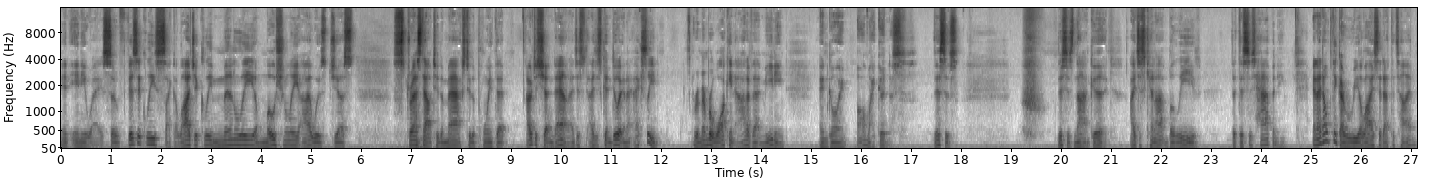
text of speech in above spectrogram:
in any way. So physically, psychologically, mentally, emotionally, I was just stressed out to the max to the point that I was just shutting down. I just I just couldn't do it. And I actually remember walking out of that meeting and going, "Oh my goodness. This is this is not good. I just cannot believe that this is happening." And I don't think I realized it at the time.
